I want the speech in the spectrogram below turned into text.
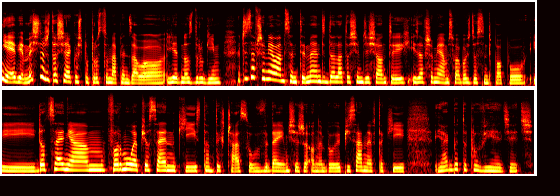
Nie wiem, myślę, że to się jakoś po prostu napędzało jedno z drugim. Znaczy zawsze miałam sentyment do lat 80. i zawsze miałam słabość do synthpopu i doceniam formułę piosenki z tamtych czasów. Wydaje mi się, że one były pisane w taki, jakby to powiedzieć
